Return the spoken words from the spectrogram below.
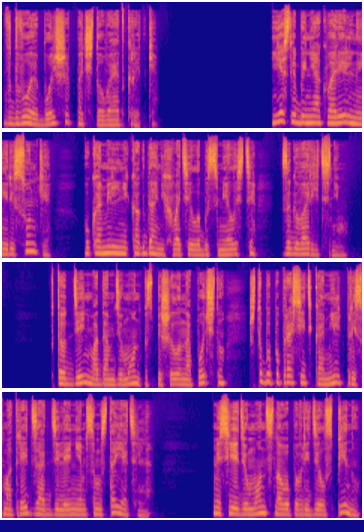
вдвое больше почтовой открытки. Если бы не акварельные рисунки, у Камиль никогда не хватило бы смелости заговорить с ним. В тот день мадам Дюмон поспешила на почту, чтобы попросить Камиль присмотреть за отделением самостоятельно. Месье Дюмон снова повредил спину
